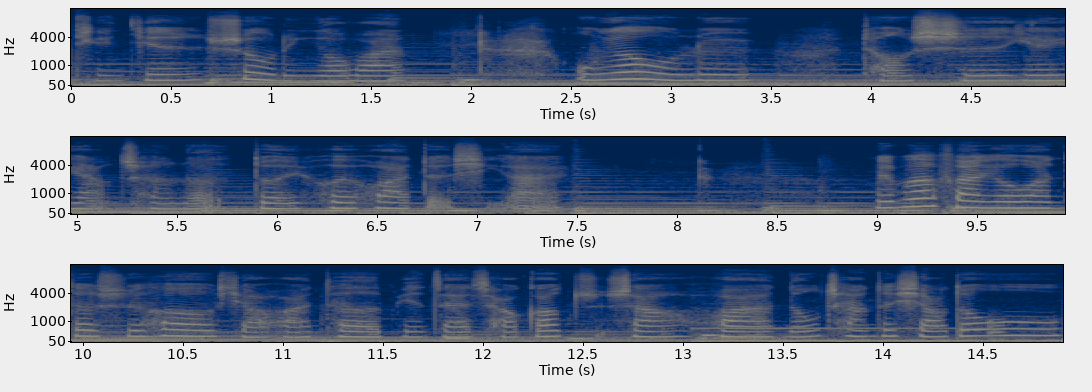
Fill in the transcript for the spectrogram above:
田间、树林游玩，无忧无虑，同时也养成了对绘画的喜爱。没办法游玩的时候，小华特便在草稿纸上画农场的小动物，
